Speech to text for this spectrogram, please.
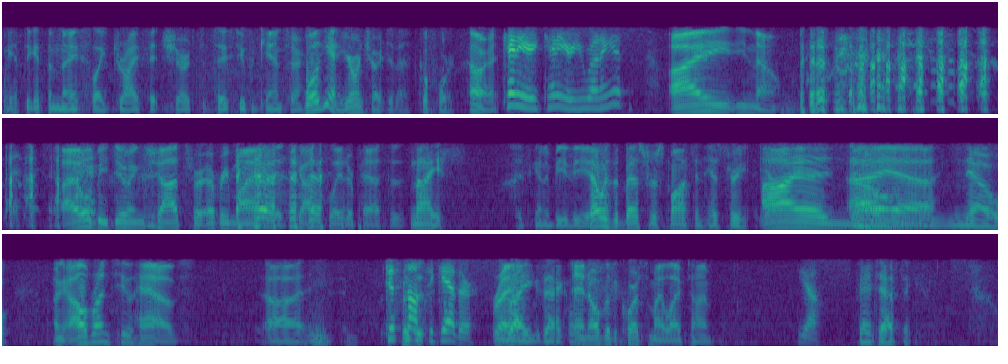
We have to get them nice like dry fit shirts that say stupid cancer. Well, yeah, you're in charge of that. Go for it. All right. Kenny, are- Kenny, are you running it? I you know I will be doing shots for every mile that Scott Slater passes. nice. It's going to be the That uh, was the best response in history. Yeah. I no, I, uh, no. I- I'll run two halves. Uh, Just not the- together. right. exactly. And over the course of my lifetime. Yeah. Fantastic.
